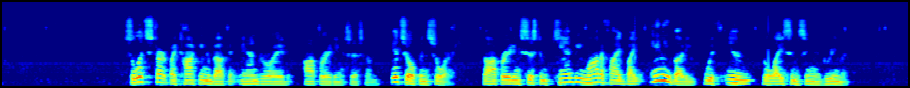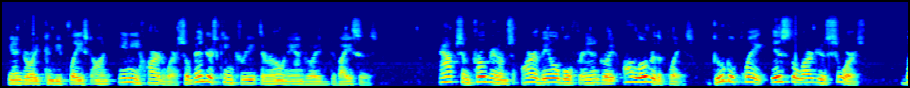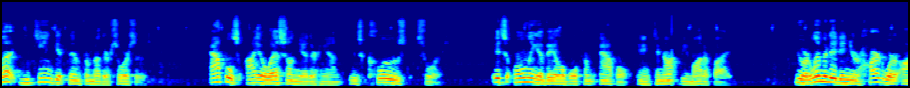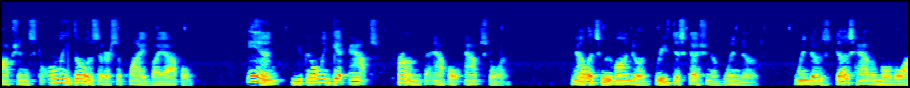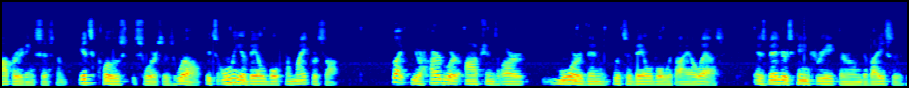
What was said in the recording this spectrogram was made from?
So let's start by talking about the Android operating system. It's open source. The operating system can be modified by anybody within the licensing agreement. Android can be placed on any hardware, so vendors can create their own Android devices. Apps and programs are available for Android all over the place. Google Play is the largest source, but you can get them from other sources. Apple's iOS, on the other hand, is closed source. It's only available from Apple and cannot be modified. You are limited in your hardware options to only those that are supplied by Apple. And you can only get apps from the Apple App Store. Now let's move on to a brief discussion of Windows. Windows does have a mobile operating system. It's closed source as well. It's only available from Microsoft. But your hardware options are more than what's available with iOS, as vendors can create their own devices.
